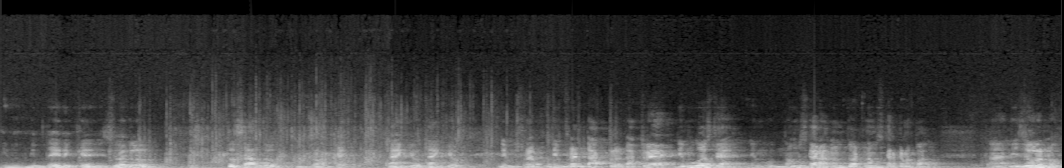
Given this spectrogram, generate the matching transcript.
ನೀವು ನಿಮ್ಮ ಧೈರ್ಯಕ್ಕೆ ನಿಜವಾಗ್ಲೂ ಎಷ್ಟು ಸಾಲದು ಶ್ರಮಕ್ಕೆ ಥ್ಯಾಂಕ್ ಯು ಥ್ಯಾಂಕ್ ಯು ನಿಮ್ಮ ಫ್ರೆಂಡ್ ನಿಮ್ಮ ಫ್ರೆಂಡ್ ಡಾಕ್ಟ್ರ್ ಡಾಕ್ಟ್ರೇ ನಿಮಗೂ ಅಷ್ಟೇ. ನಿಮ್ಗೆ ನಮಸ್ಕಾರ ನಮ್ಮ ದೊಡ್ಡ ನಮಸ್ಕಾರ ಕಣಪ್ಪ. ಹಾಂ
